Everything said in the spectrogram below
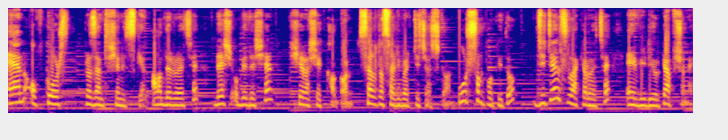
and of course presentation skill আমাদের রয়েছে দেশ ও বিদেশের সেরা শিক্ষকগণ সেলটা সার্টিফাইড টিচার্সগণ কোর্স সম্পর্কিত ডিটেলস লেখা রয়েছে এই ভিডিওর ক্যাপশনে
